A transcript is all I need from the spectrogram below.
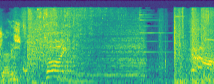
Jarvis? Right.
